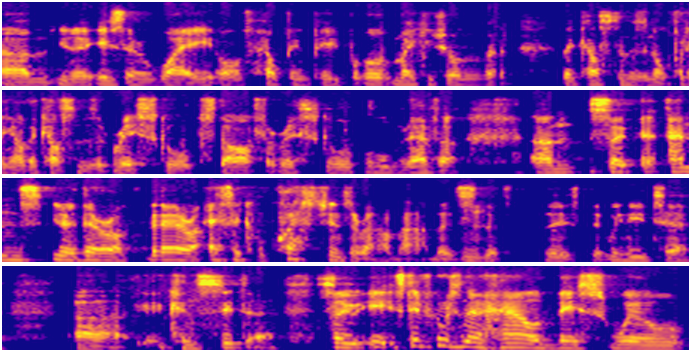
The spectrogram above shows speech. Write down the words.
Um, you know, is there a way of helping people or making sure that that customers are not putting other customers at risk or staff at risk or, or whatever? Um, so, and you know, there are there are ethical questions around that that's, mm. that, that's, that we need to uh, consider. So it's difficult to know how this will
